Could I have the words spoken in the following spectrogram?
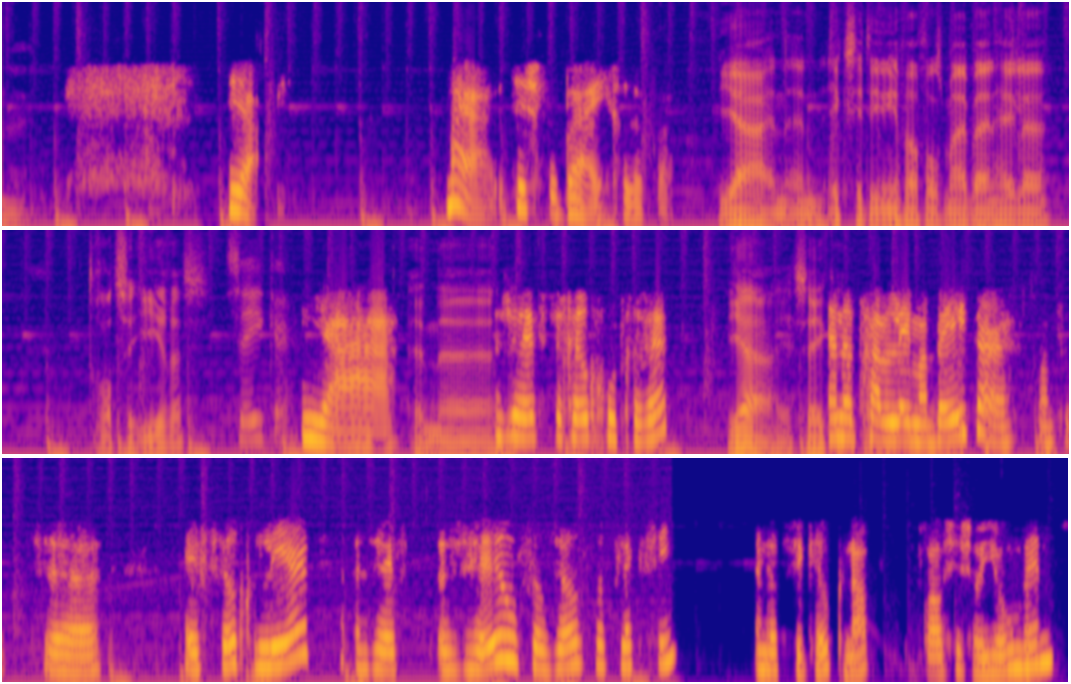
nee. Ja. Maar ja, het is voorbij gelukkig. Ja en, en ik zit in ieder geval volgens mij bij een hele trotse Iris. Zeker. Ja, En eh, ze heeft zich heel goed gered. ja, ja, zeker. En het gaat alleen maar beter. Want het eh, heeft veel geleerd. En ze heeft dus heel veel zelfreflectie. En dat vind ik heel knap. Vooral als je zo jong bent.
